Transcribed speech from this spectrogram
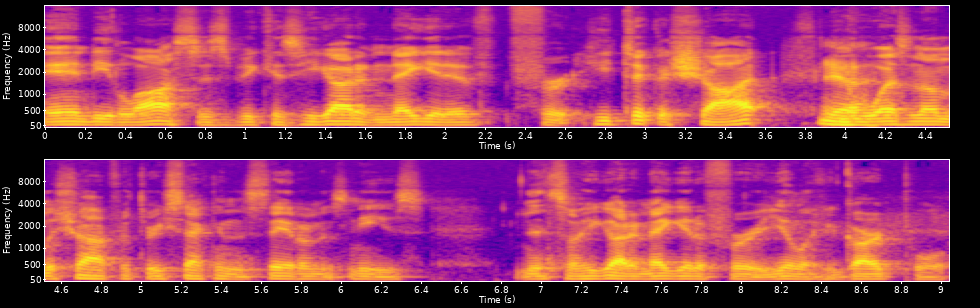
Andy lost is because he got a negative for he took a shot Yeah. and wasn't on the shot for three seconds and stayed on his knees, and so he got a negative for you know like a guard pull,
